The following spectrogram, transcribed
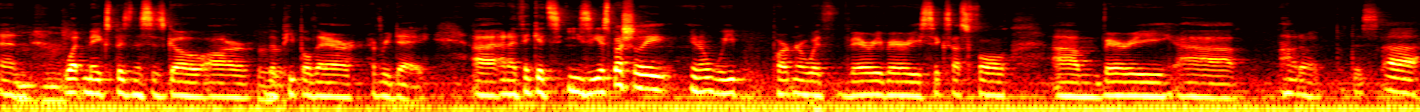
And mm-hmm. what makes businesses go are mm-hmm. the people there every day. Uh, and I think it's easy, especially, you know, we partner with very, very successful, um, very, uh, how do I put this? Uh,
